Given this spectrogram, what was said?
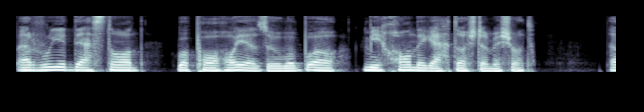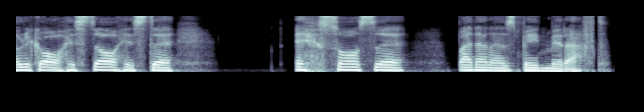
بر روی دستان و پاهای از او و با میخان نگه داشته می‌شد. دوری که آهسته آهسته احساس بدن از بین می‌رفت.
